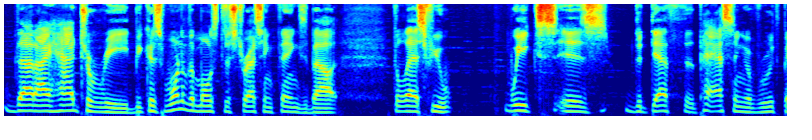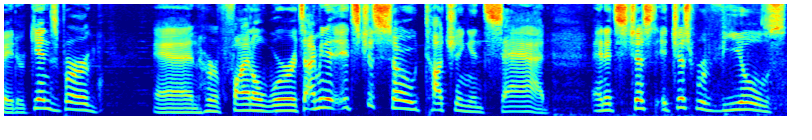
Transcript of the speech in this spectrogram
that I had to read, because one of the most distressing things about the last few weeks is the death, the passing of Ruth Bader Ginsburg and her final words. I mean, it's just so touching and sad. And it's just, it just reveals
